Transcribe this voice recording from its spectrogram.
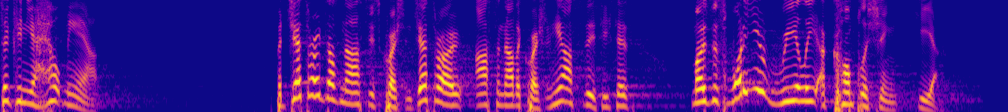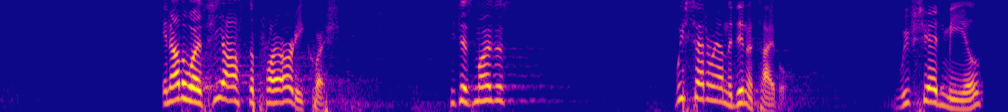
So, can you help me out? But Jethro doesn't ask this question. Jethro asks another question. He asks this He says, Moses, what are you really accomplishing here? In other words, he asks a priority question. He says, Moses, we've sat around the dinner table, we've shared meals.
